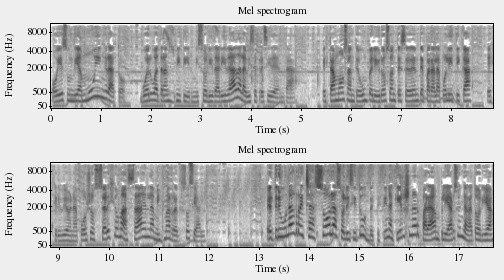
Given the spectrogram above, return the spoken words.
hoy es un día muy ingrato, vuelvo a transmitir mi solidaridad a la vicepresidenta. Estamos ante un peligroso antecedente para la política, escribió en apoyo Sergio Massa en la misma red social. El tribunal rechazó la solicitud de Cristina Kirchner para ampliar su indagatoria.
